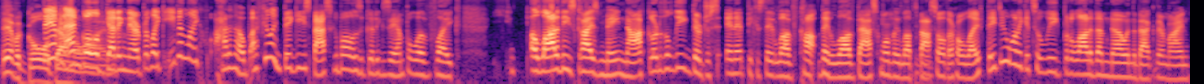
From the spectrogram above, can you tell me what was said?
they have a goal. they have an end goal of getting there, but like even like I don't know. I feel like Big East basketball is a good example of like a lot of these guys may not go to the league. They're just in it because they love co- they love basketball and they loved Mm-hmm. basketball their whole life. They do want to get to the league, but a lot of them know in the back of their mind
